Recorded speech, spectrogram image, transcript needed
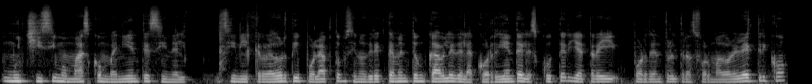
muchísimo más conveniente sin el, sin el cargador tipo laptop, sino directamente un cable de la corriente del scooter. Ya trae por dentro el transformador eléctrico.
